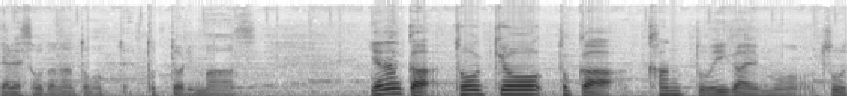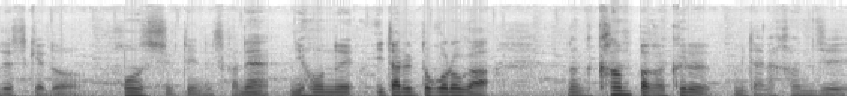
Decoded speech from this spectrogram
やれそうだなと思って撮っております。いやなんか東京とか関東以外もそうですけど本州っていうんですかね日本の至る所がなんか寒波が来るみたいな感じ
